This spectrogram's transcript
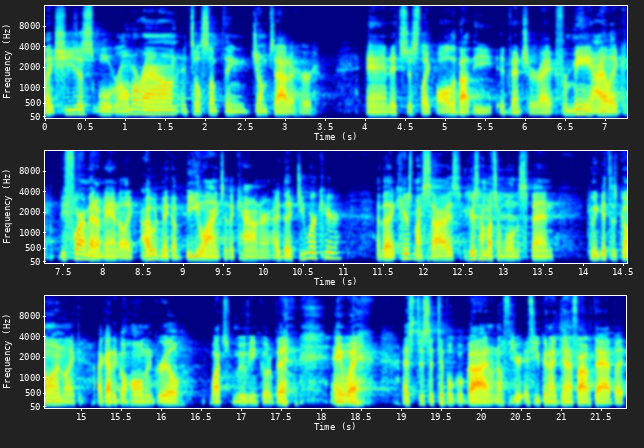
Like she just will roam around until something jumps out at her. And it's just like all about the adventure, right? For me, I like, before I met Amanda, like I would make a beeline to the counter. I'd be like, Do you work here? I'd be like, Here's my size. Here's how much I'm willing to spend. Can we get this going? Like, I got to go home and grill, watch a movie, go to bed. anyway, that's just a typical guy. I don't know if, you if you can identify with that, but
